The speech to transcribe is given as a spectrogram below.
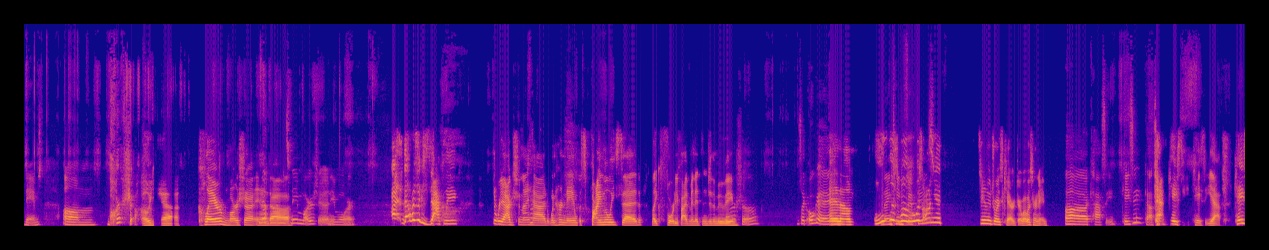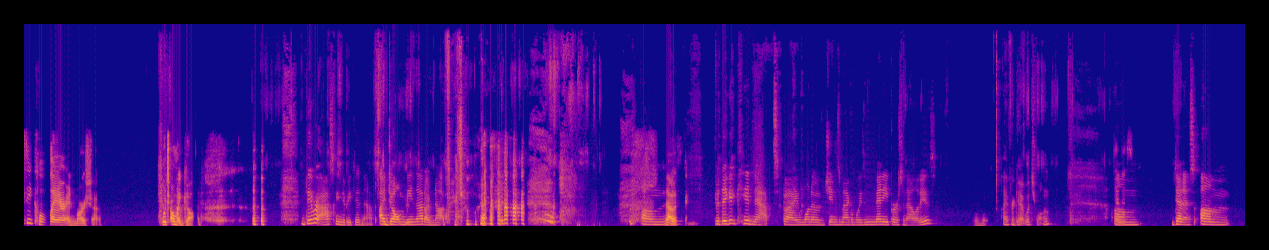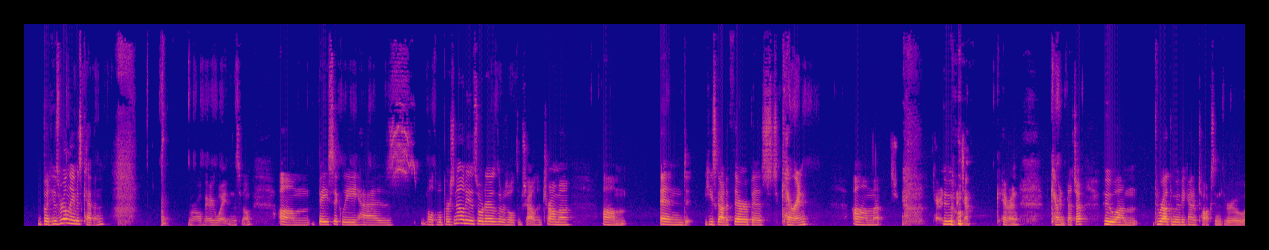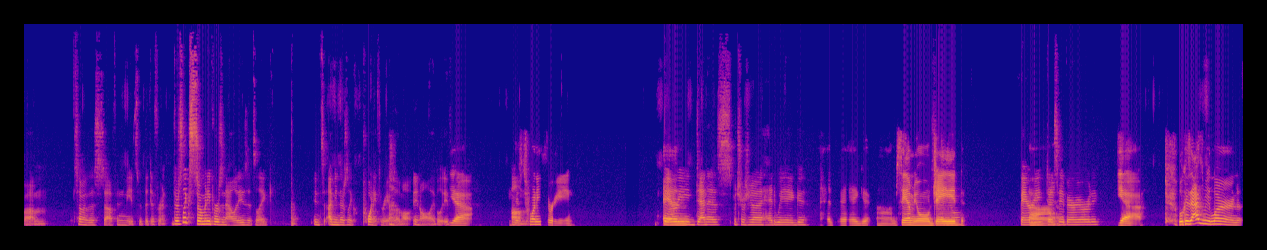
names. Um, Marcia. Oh yeah, Claire, Marcia, and no uh, one's named Marcia anymore. I, that was exactly the reaction I had when her name was finally said, like 45 minutes into the movie. It's like okay. And um, who was, who was Anya Taylor Joy's character? What was her name? uh, Cassie, Casey, Cassie. Ca- Casey. Casey. Yeah, Casey, Claire, and Marcia. Which, oh my god, They were asking to be kidnapped. I don't mean that. I'm not victim. um, that was but, they get kidnapped by one of James McAvoy's many personalities. Mhm. I forget which one. Dennis. Um, Dennis. Um, but his real name is Kevin. We're all very white in this film. Um, basically has multiple personality disorder as a result of childhood trauma. Um, and he's got a therapist, Karen. Um, Karen. Who-. Karen, Karen Fletcher, who um, throughout the movie kind of talks him through um, some of this stuff and meets with the different. There's like so many personalities. It's like, it's. I mean, there's like 23 of them all, in all, I believe. Yeah, he Um, 23. Barry, and- Dennis, Patricia, Hedwig, Hedwig, um, Samuel, Jade. Barry. Did I Uh, say Barry already? Yeah. Well, because as we learn,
